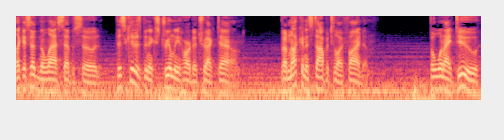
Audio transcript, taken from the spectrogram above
Like I said in the last episode, this kid has been extremely hard to track down. But I'm not going to stop until I find him. But when I do,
